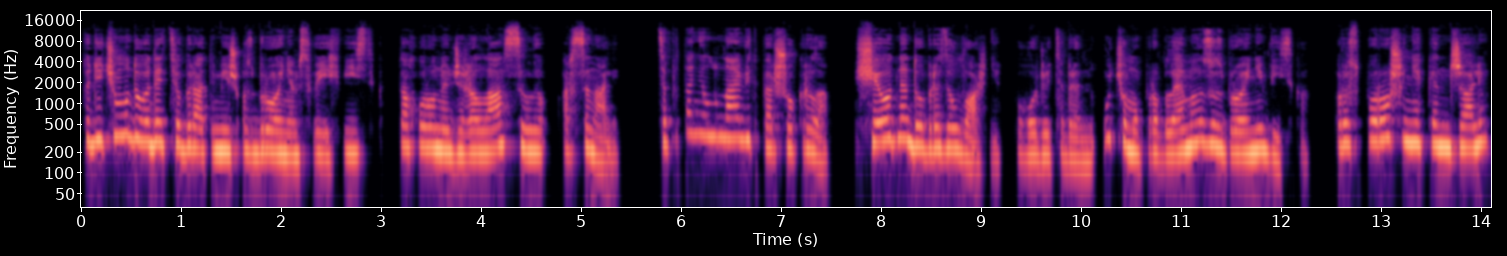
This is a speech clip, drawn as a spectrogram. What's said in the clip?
Тоді чому доведеться обирати між озброєнням своїх військ та охороною джерела сили в арсеналі? Це питання лунає від першого крила. Ще одне добре зауваження, погоджується Бреннан. У чому проблема з озброєнням війська? Розпорошення кенджалів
